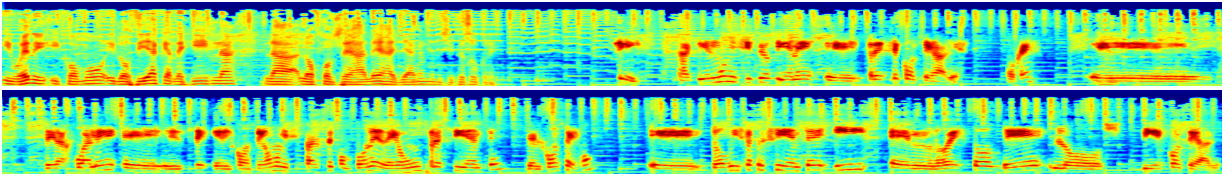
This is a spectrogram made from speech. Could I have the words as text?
y, bueno y, cómo y los días que legislan los concejales allá en el municipio de Sucre. Sí, aquí el municipio tiene eh, 13 concejales, ¿ok? Eh, de las cuales eh, el, Consejo Municipal se compone de un presidente del Consejo, eh, dos vicepresidentes y el resto de los 10 concejales.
